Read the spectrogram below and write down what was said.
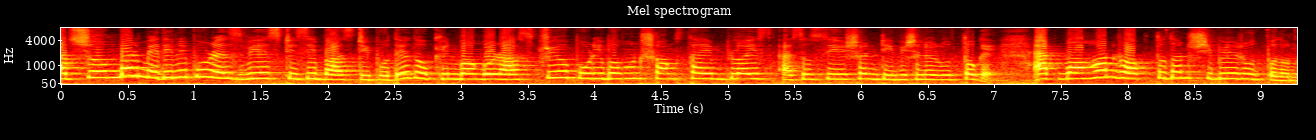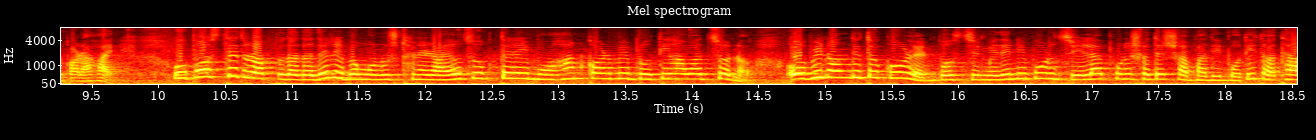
আজ সোমবার মেদিনীপুর এসবিএসটিসি বাস ডিপোতে দক্ষিণবঙ্গ রাষ্ট্রীয় পরিবহন সংস্থা এমপ্লয়িজ অ্যাসোসিয়েশন ডিভিশনের উদ্যোগে এক মহান রক্তদান শিবিরের উদ্বোধন করা হয়। উপস্থিত রক্তদাতাদের এবং অনুষ্ঠানের আয়োজকদের এই মহান কর্মে ব্রতী হওয়ার জন্য অভিনন্দিত করলেন পশ্চিম মেদিনীপুর জেলা পরিষদের সভাধিপতি তথা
